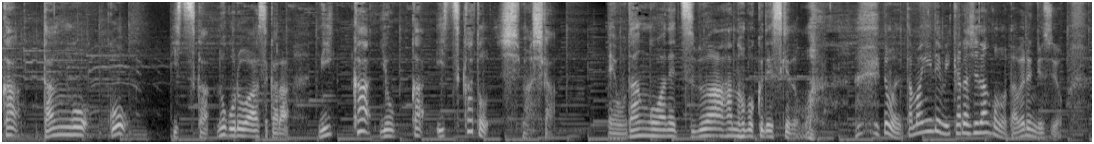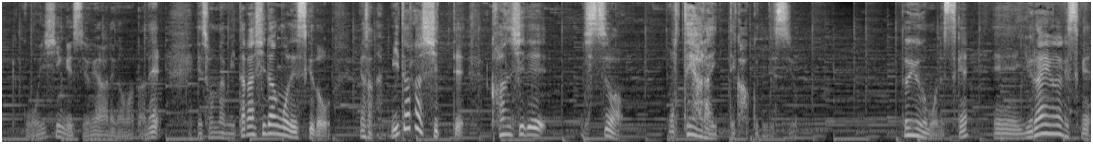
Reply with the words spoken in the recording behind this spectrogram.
日、団子、5、5日の語呂合わせから、3日、4日、5日としました。え、お団子はね、粒あん派の僕ですけども。でもね、たまにね、みたらし団子も食べるんですよ。構美味しいんですよね、あれがまたね。えそんなみたらし団子ですけど、皆さん、みたらしって漢字で実はお手洗いって書くんですよ。というのもですね、えー由来がですね、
